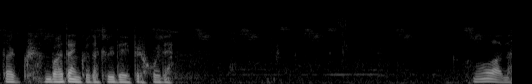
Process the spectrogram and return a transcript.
Так багатенько так людей приходить. Ну ладно.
